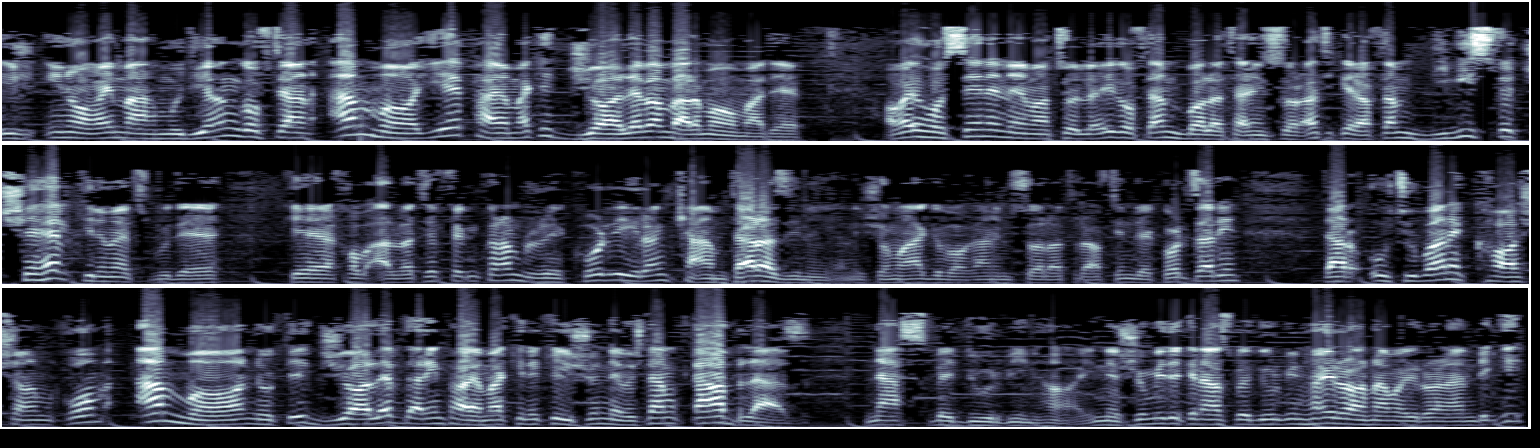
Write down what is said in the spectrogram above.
این آقای محمودیان گفتن اما یه پیامک جالبم برای ما اومده. آقای حسین نعمت اللهی گفتن بالاترین سرعتی که رفتم 240 کیلومتر بوده که خب البته فکر می‌کنم رکورد ایران کمتر از اینه. یعنی شما اگه واقعا این سرعت رفتین رکورد زدین. در اتوبان کاشان قم اما نکته جالب در این پیامک اینه که ایشون نوشتن قبل از. نصب دوربین ها این نشون میده که نصب دوربین های راهنمایی رانندگی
